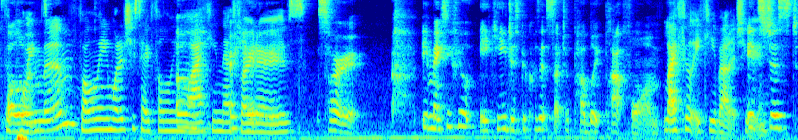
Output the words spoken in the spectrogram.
the following them. Following, what did she say? Following, Oh, liking their okay. photos. So it makes me feel icky just because it's such a public platform. Like, I feel icky about it too. it's just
